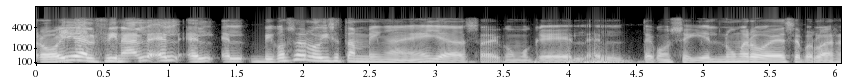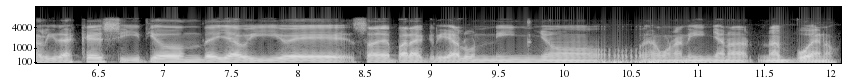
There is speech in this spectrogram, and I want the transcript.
Pero oye, al final el, el, el Vigo se lo dice también a ella, ¿sabes? Como que el, te conseguí el número ese, pero la realidad es que el sitio donde ella vive, ¿sabes? Para criar un niño, una niña, no, no es bueno.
